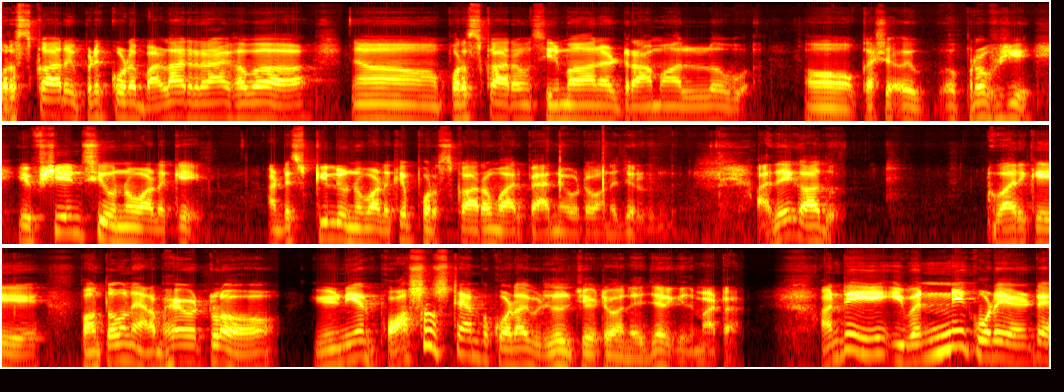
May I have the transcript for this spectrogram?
పురస్కారం ఇప్పటికి కూడా బళ్ళారి రాఘవ పురస్కారం సినిమాల డ్రామాల్లో కష ప్రొఫి ఎఫిషియన్సీ ఉన్న వాళ్ళకి అంటే స్కిల్ ఉన్న పురస్కారం వారి పేరుని ఇవ్వడం అనేది జరిగింది అదే కాదు వారికి పంతొమ్మిది వందల ఎనభై ఒకటిలో ఇండియన్ పోస్టల్ స్టాంప్ కూడా విడుదల చేయడం అనేది జరిగింది అన్నమాట అంటే ఇవన్నీ కూడా ఏంటంటే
